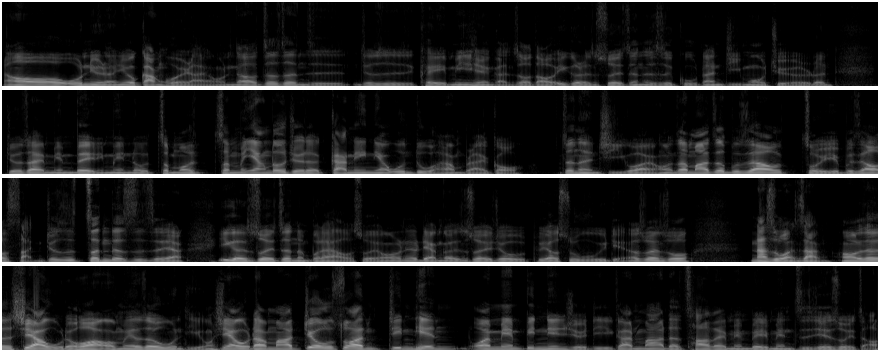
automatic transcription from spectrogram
然后我女人又刚回来，你知道这阵子就是可以明显感受到，一个人睡真的是孤单寂寞绝人，就在棉被里面都怎么怎么样都觉得干你娘温度好像不太够，真的很奇怪。我他妈这不是要嘴也不是要闪，就是真的是这样，一个人睡真的不太好睡，然后就两个人睡就比较舒服一点。那虽然说。那是晚上，然后这下午的话，我没有这个问题。我下午他妈就算今天外面冰天雪地，干妈的插在棉被里面直接睡着。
